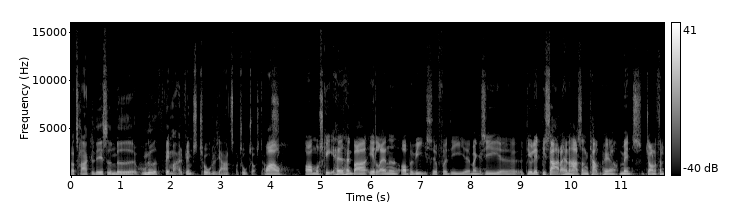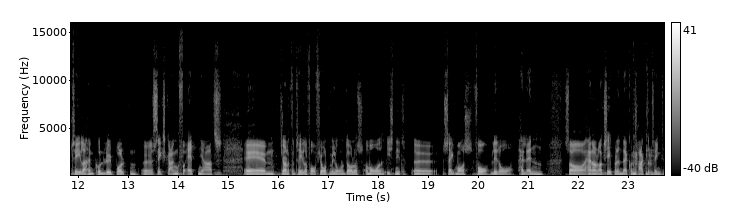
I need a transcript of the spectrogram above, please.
der trak læsset med øh, 195 total yards og to touchdowns. Wow. og måske havde han bare et eller andet at bevise, fordi øh, man kan sige, øh, det er jo lidt bizart, at han har sådan en kamp her, mens Jonathan Taylor, han kun løb bolden øh, seks gange for 18 yards. Øh, Jonathan Taylor får 14 millioner dollars om året i snit. Øh, Zach Moss får lidt over halvanden. Så han har nok set på den der kontrakt og tænkt,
